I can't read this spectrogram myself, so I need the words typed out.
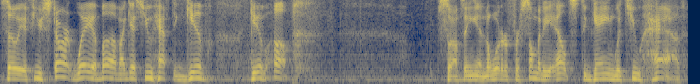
So if you start way above, I guess you have to give give up something in order for somebody else to gain what you have.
